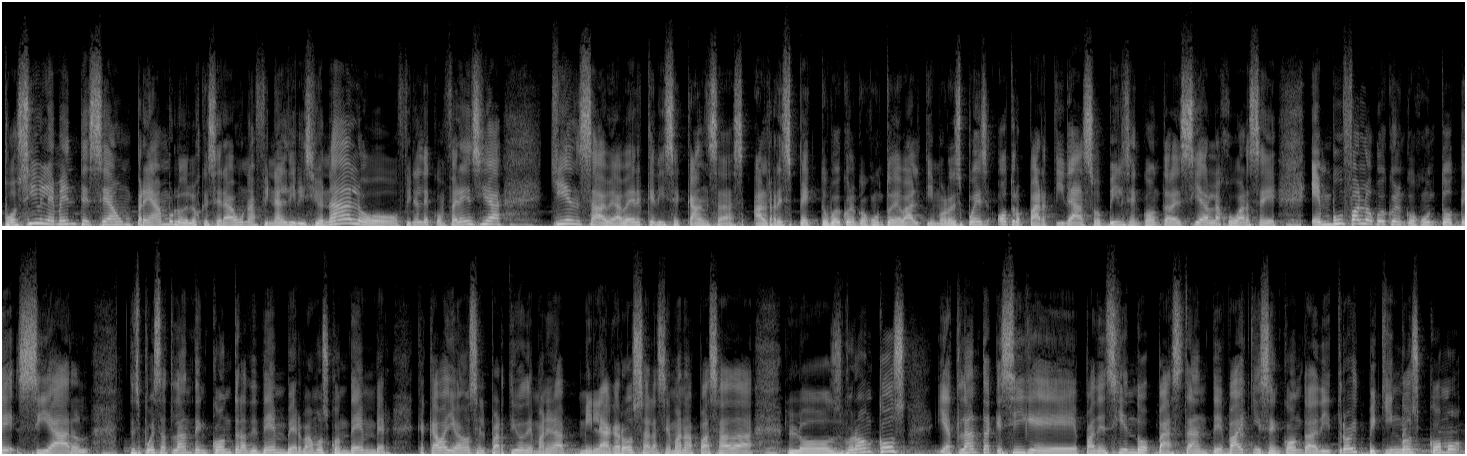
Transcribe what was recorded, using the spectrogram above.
posiblemente sea un preámbulo de lo que será una final divisional o final de conferencia ¿Quién sabe? A ver qué dice Kansas al respecto. Voy con el conjunto de Baltimore. Después, otro partidazo. Bills en contra de Seattle a jugarse en Buffalo. Voy con el conjunto de Seattle. Después, Atlanta en contra de Denver. Vamos con Denver, que acaba llevándose el partido de manera milagrosa la semana pasada. Los Broncos y Atlanta que sigue padeciendo bastante. Vikings en contra de Detroit. Vikingos, como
